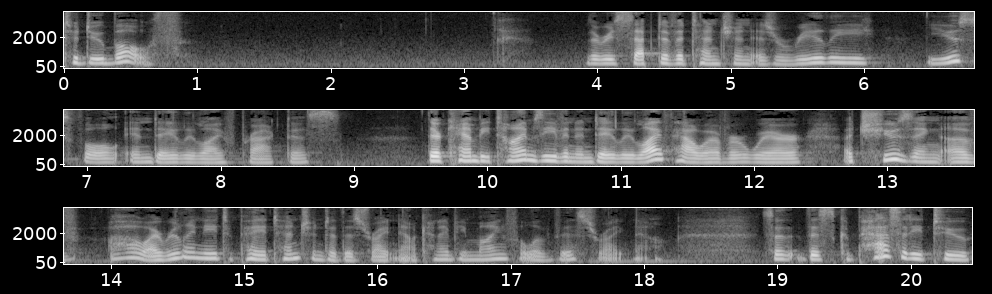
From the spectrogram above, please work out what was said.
to do both. The receptive attention is really useful in daily life practice. There can be times, even in daily life, however, where a choosing of, oh, I really need to pay attention to this right now. Can I be mindful of this right now? So, this capacity to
